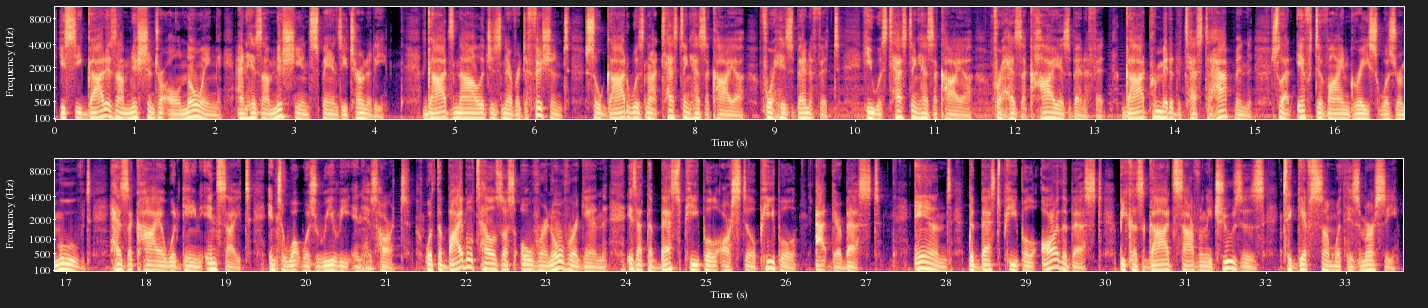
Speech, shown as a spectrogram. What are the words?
You see, God is omniscient or all knowing, and his omniscience spans eternity. God's knowledge is never deficient, so God was not testing Hezekiah for his benefit. He was testing Hezekiah for Hezekiah's benefit. God permitted the test to happen so that if divine grace was removed, Hezekiah would gain insight into what was really in his heart. What the Bible tells us over and over again is that the best people are still people at their best. And the best people are the best because God sovereignly chooses to gift some with his mercy.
